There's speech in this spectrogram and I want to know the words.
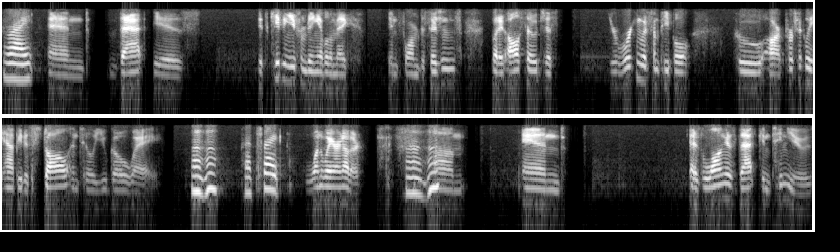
Right. And that is it's keeping you from being able to make informed decisions, but it also just you're working with some people who are perfectly happy to stall until you go away, Mhm. That's right. one way or another. Mhm. Um, and as long as that continues,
